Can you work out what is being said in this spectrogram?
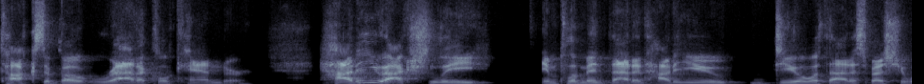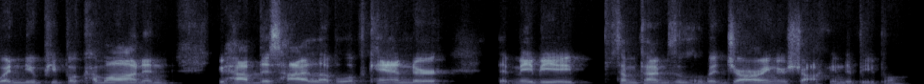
talks about radical candor. How do you actually implement that and how do you deal with that especially when new people come on and you have this high level of candor that may be sometimes a little bit jarring or shocking to people?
